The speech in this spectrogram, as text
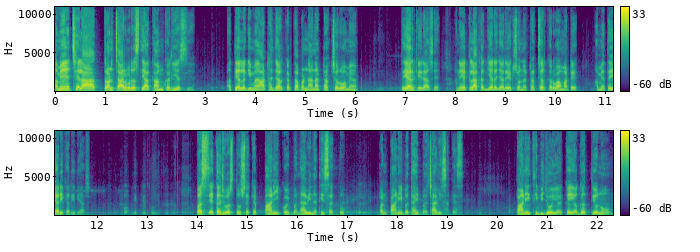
અમે છેલ્લા ત્રણ ચાર વર્ષથી આ કામ કરીએ છીએ. અત્યાર લગીમાં આઠ હજાર કરતાં પણ નાના સ્ટ્રક્ચરો અમે તૈયાર કર્યા છે અને એક લાખ અગિયાર હજાર એકસોને સ્ટ્રક્ચર કરવા માટે અમે તૈયારી કરી રહ્યા છીએ. બસ એક જ વસ્તુ છે કે પાણી કોઈ બનાવી નથી શકતું. પણ પાણી બધાય બચાવી શકે છે. પાણીથી બીજો કંઈ અગત્યનું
